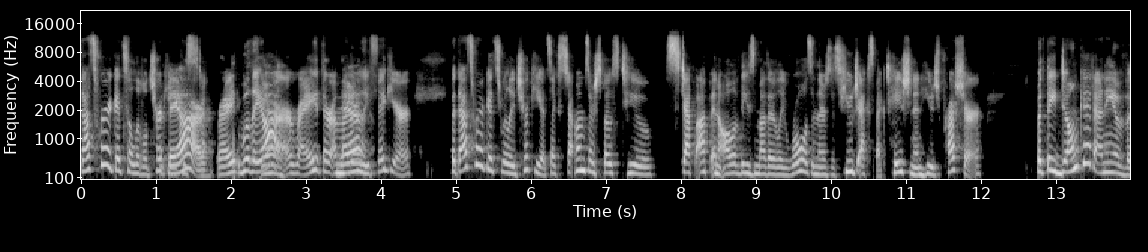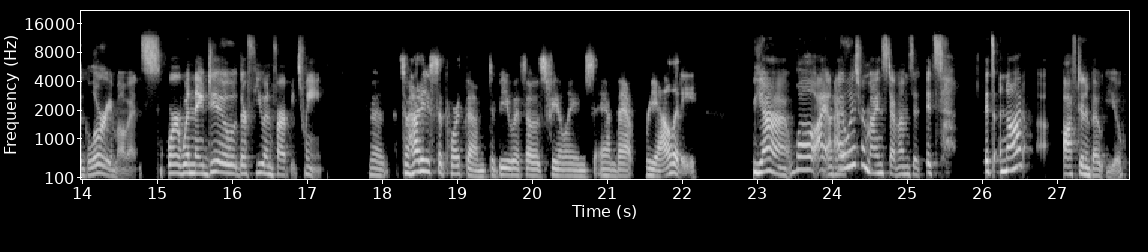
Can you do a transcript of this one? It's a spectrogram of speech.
that's where it gets a little tricky. But they are, step- right? Well, they yeah. are, right? They're a motherly yeah. figure. But that's where it gets really tricky. It's like stepmoms are supposed to step up in all of these motherly roles, and there's this huge expectation and huge pressure, but they don't get any of the glory moments, or when they do, they're few and far between. Good. So, how do you support them to be with those feelings and that reality? Yeah. Well, I, I always remind stepmoms it, it's it's not often about you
